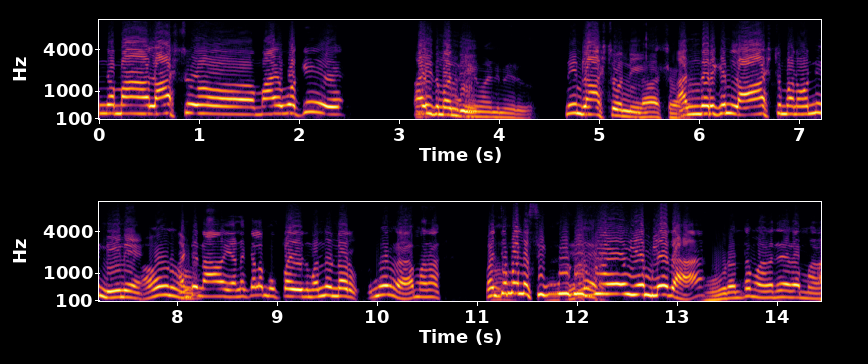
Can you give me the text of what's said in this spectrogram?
ఇంకా మా లాస్ట్ మా అవ్వకి ఐదు మంది. మీరు. నేను లాస్ట్ వాడిని. అందరికి లాస్ట్ మనవన్ని నేనే. అవును. అంటే నా వెనకాల ముప్పై ఐదు మంది ఉన్నారు. ఉన్నారా మన కొంచెం మన సిగ్గు ఏం లేదా? ఊరంతా మనదేరా మన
